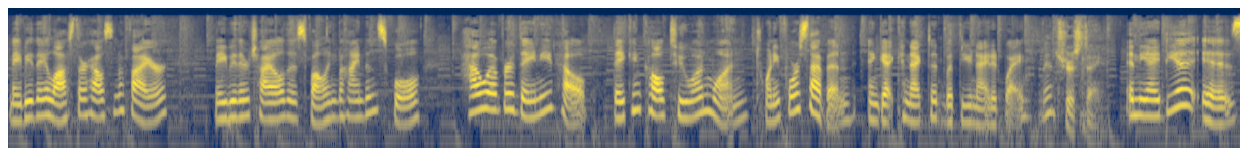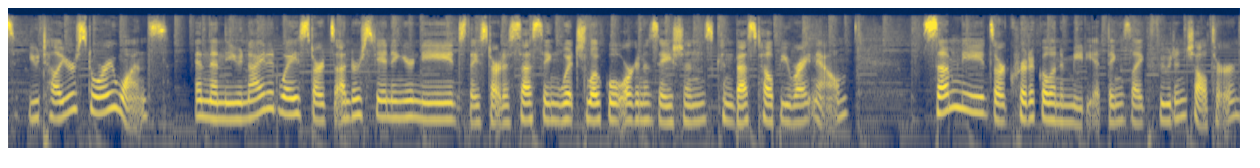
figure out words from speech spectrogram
maybe they lost their house in a fire, maybe their child is falling behind in school. However, they need help, they can call 211 24 7 and get connected with the United Way. Interesting. And the idea is you tell your story once, and then the United Way starts understanding your needs. They start assessing which local organizations can best help you right now. Some needs are critical and immediate, things like food and shelter.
